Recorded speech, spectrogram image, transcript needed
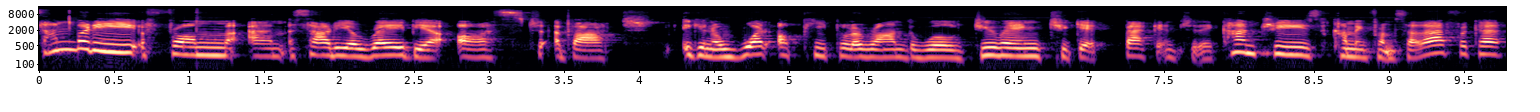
somebody from um, Saudi Arabia asked about, you know, what are people around the world doing to get back into their countries, coming from South Africa.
